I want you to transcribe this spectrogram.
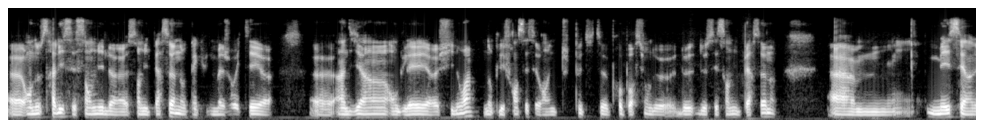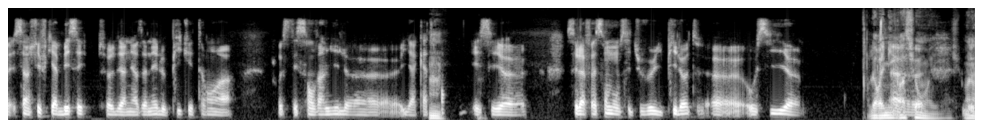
en Australie, c'est 100 000, 100 000, personnes, donc avec une majorité euh, indien, anglais, chinois. Donc les Français, c'est vraiment une toute petite proportion de, ces 100 000 personnes. Mais c'est un, chiffre qui a baissé sur les dernières années, le pic étant à, je crois que c'était 120 000 il y a 4 mmh. ans. Et c'est c'est la façon dont, si tu veux, ils pilotent euh, aussi euh, leur immigration. Euh,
